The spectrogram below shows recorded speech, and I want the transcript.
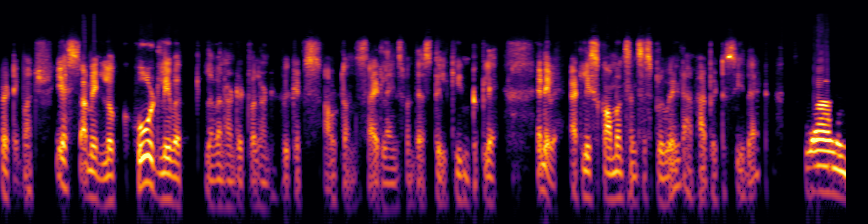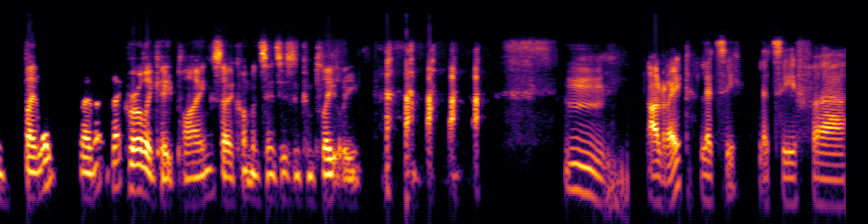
Pretty much. Yes. I mean, look, who would leave at 1100, 1200 wickets out on the sidelines when they're still keen to play? Anyway, at least common sense has prevailed. I'm happy to see that. Well, they let, they let Zak Crawley keep playing, so common sense isn't completely. Hmm. All right. Let's see. Let's see if uh,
